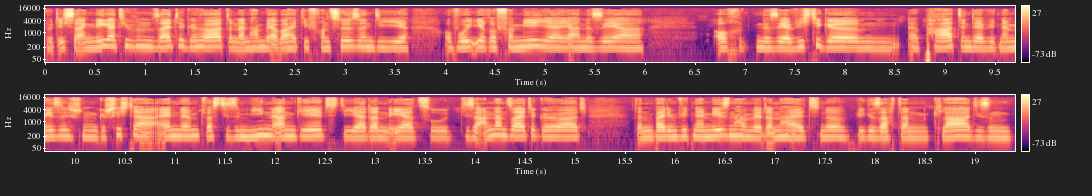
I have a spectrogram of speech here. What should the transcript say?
würde ich sagen, negativen Seite gehört. Und dann haben wir aber halt die Französin, die, obwohl ihre Familie ja eine sehr auch eine sehr wichtige äh, Part in der vietnamesischen Geschichte einnimmt, was diese Minen angeht, die ja dann eher zu dieser anderen Seite gehört. Dann bei den Vietnamesen haben wir dann halt, ne, wie gesagt, dann klar diesen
